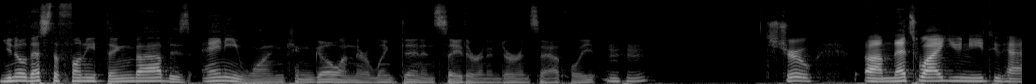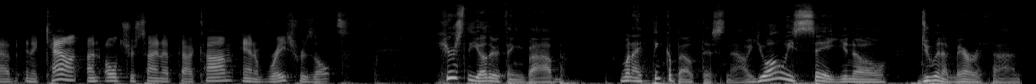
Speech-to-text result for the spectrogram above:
You know, that's the funny thing, Bob, is anyone can go on their LinkedIn and say they're an endurance athlete. Mm-hmm. It's true. Um, that's why you need to have an account on ultrasignup.com and race results. Here's the other thing, Bob. When I think about this now, you always say, you know, doing a marathon,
